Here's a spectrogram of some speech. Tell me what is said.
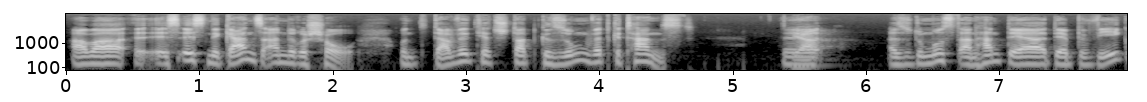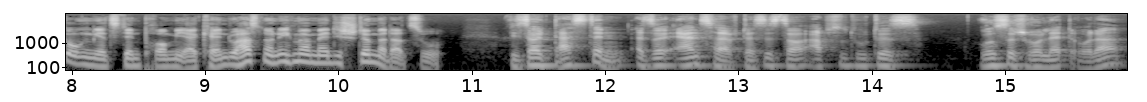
aber es ist eine ganz andere Show. Und da wird jetzt statt gesungen, wird getanzt. Äh, ja. Also du musst anhand der, der Bewegungen jetzt den Promi erkennen. Du hast noch nicht mal mehr die Stimme dazu. Wie soll das denn? Also ernsthaft, das ist doch absolutes Russisch Roulette, oder?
